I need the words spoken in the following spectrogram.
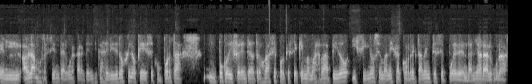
el, hablamos recién de algunas características del hidrógeno que se comporta un poco diferente de otros gases porque se quema más rápido y si no se maneja correctamente se pueden dañar algunas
